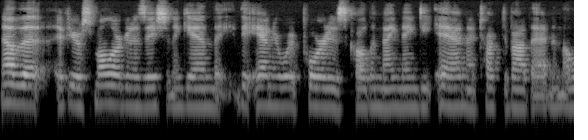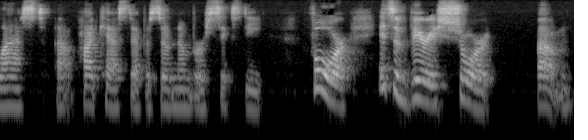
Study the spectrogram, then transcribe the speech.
Now, the if you're a small organization, again, the, the annual report is called the 990N. I talked about that in the last uh, podcast episode number 64. It's a very short um,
